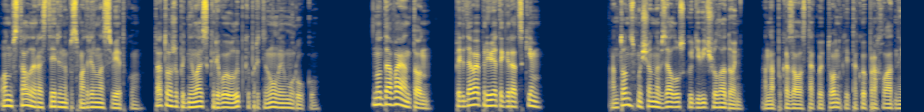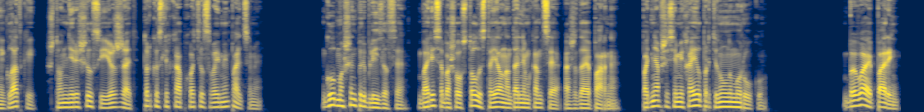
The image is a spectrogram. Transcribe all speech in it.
Он встал и растерянно посмотрел на Светку. Та тоже поднялась с кривой улыбкой, протянула ему руку. «Ну давай, Антон, передавай приветы городским». Антон смущенно взял узкую девичью ладонь. Она показалась такой тонкой, такой прохладной и гладкой, что он не решился ее сжать, только слегка обхватил своими пальцами. Гул машин приблизился. Борис обошел стол и стоял на дальнем конце, ожидая парня. Поднявшийся Михаил протянул ему руку. «Бывай, парень,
